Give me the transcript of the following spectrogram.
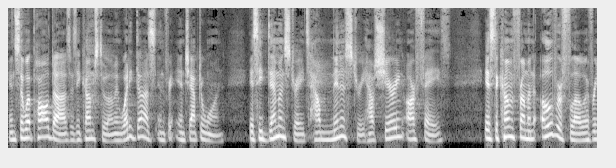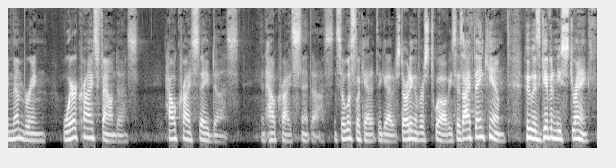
And so, what Paul does is he comes to him, and what he does in, in chapter 1 is he demonstrates how ministry, how sharing our faith, is to come from an overflow of remembering where Christ found us, how Christ saved us, and how Christ sent us. And so let's look at it together. Starting in verse 12, he says, I thank him who has given me strength,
